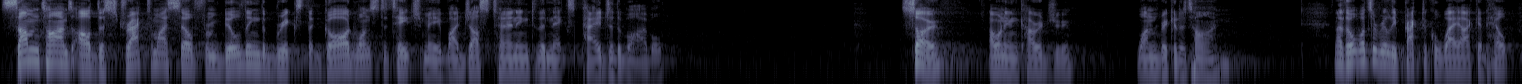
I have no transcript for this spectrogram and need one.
Sometimes I'll distract myself from building the bricks that God wants to teach me by just turning to the next page of the Bible. So, I want to encourage you one brick at a time. And I thought, what's a really practical way I could help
